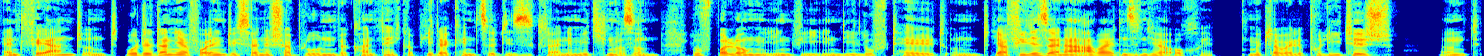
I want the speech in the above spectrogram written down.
entfernt und wurde dann ja vor allen Dingen durch seine Schablonen bekannt. Ne? Ich glaube, jeder kennt so dieses kleine Mädchen, was so einen Luftballon irgendwie in die Luft hält und ja, viele seiner Arbeiten sind ja auch mittlerweile politisch und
